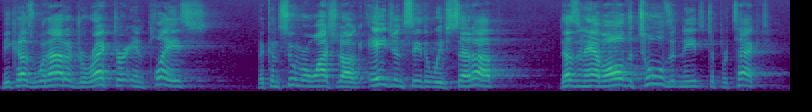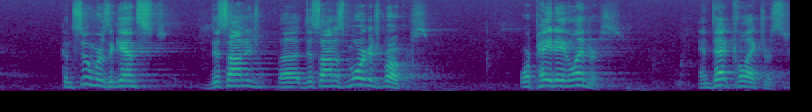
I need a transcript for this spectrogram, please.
Because without a director in place, the consumer watchdog agency that we've set up doesn't have all the tools it needs to protect consumers against dishonest, uh, dishonest mortgage brokers or payday lenders and debt collectors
